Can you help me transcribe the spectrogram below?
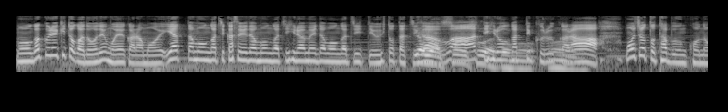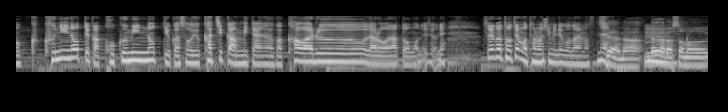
もう学歴とかどうでもええからもうやったもん勝ち稼いだもん勝ちひらめいたもん勝ちっていう人たちがいやいやわーって広がってくるからもうちょっと多分このく国のっていうか国民のっていうかそういう価値観みたいなのが変わるだろうなと思うんですよね。それがとても楽しみでございますね。そうやな、うんだからその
